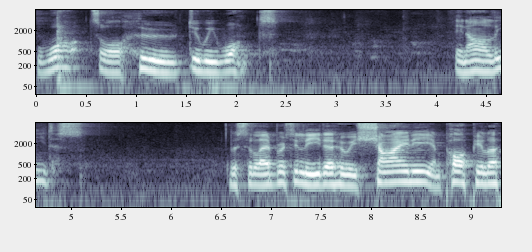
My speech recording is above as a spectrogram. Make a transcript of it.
What or who do we want in our leaders? The celebrity leader who is shiny and popular,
